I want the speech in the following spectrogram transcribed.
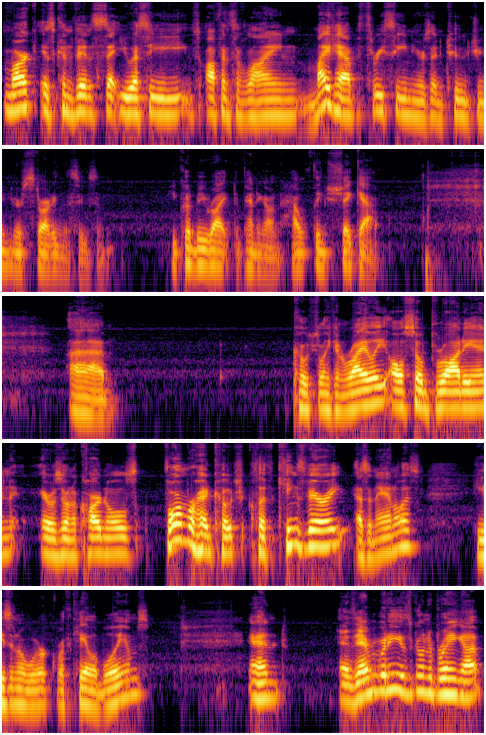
Mark is convinced that USC's offensive line might have three seniors and two juniors starting the season. He could be right, depending on how things shake out. Uh, coach Lincoln Riley also brought in Arizona Cardinals former head coach Cliff Kingsbury as an analyst. He's going to work with Caleb Williams. And as everybody is going to bring up,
